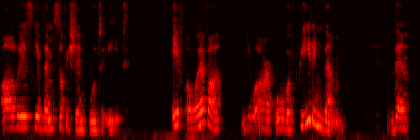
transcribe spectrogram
always give them sufficient food to eat. If, however, you are overfeeding them, then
